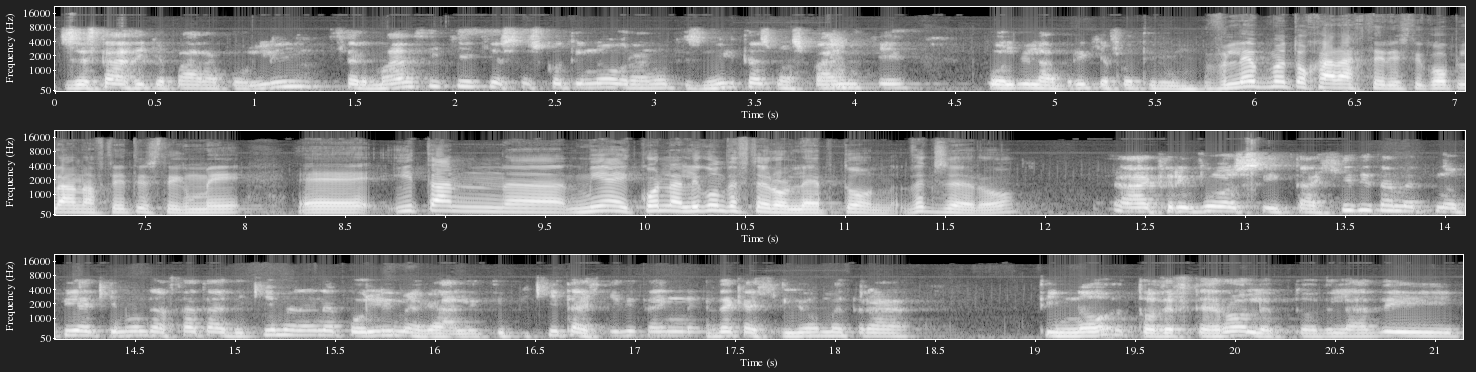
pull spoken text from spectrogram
ζεστάθηκε πάρα πολύ, θερμάνθηκε και στο σκοτεινό ουρανό της νύχτας μας φάνηκε πολύ λαμπρή και φωτεινή. Βλέπουμε το χαρακτηριστικό πλάνο αυτή τη στιγμή. Ε, ήταν ε, μια εικόνα λίγων δευτερολέπτων, δεν ξέρω. Ακριβώς η ταχύτητα με την οποία κινούνται αυτά τα αντικείμενα είναι πολύ μεγάλη. Η τυπική ταχύτητα είναι 10 χιλιόμετρα το δευτερόλεπτο, δηλαδή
